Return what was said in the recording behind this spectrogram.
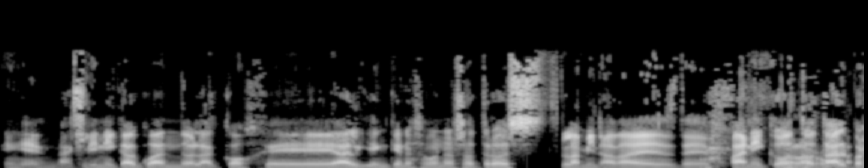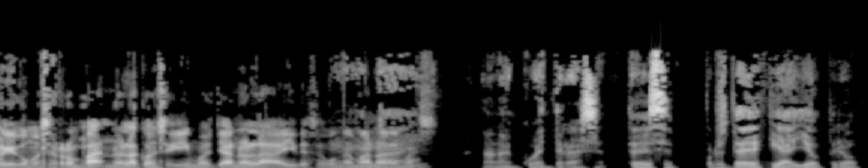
en- la clínica, cuando la coge alguien que no somos nosotros, la mirada es de pánico No total, porque como se rompa, no la conseguimos. Ya no la hay de segunda No mano, además. No la encuentras. Entonces, por eso te decía yo, pero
